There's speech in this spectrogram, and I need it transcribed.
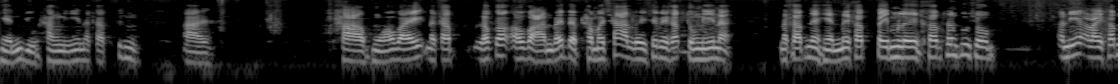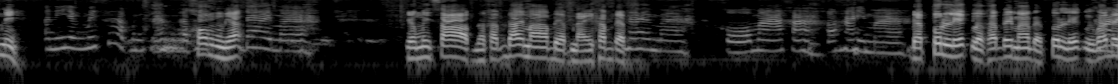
เห็นอยู่ทางนี้นะครับ ซึ่งอ่าผ่าหัวไว้นะครับ แล้วก็เอาหวานไว้แบบธรรมชาติเลยใช่ไหมครับ ตรงนี้น่ะนะครับ เนี่ยเห็นไหมครับ เต็มเลยครับท่านผู้ชม อันนี้อะไรครับนี่ อันนี้ยังไม่ทราบเหมือนกันครับข้องเนี้ย ได้มา ยังไม่ทราบนะครับ ได้มาแบบไหนครับแบบได้มา ขอมาค่ะเขาให้มาแบบต้นเล็กเหรอครับ ได้มาแบบต้นเล็กหรือว่าได้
